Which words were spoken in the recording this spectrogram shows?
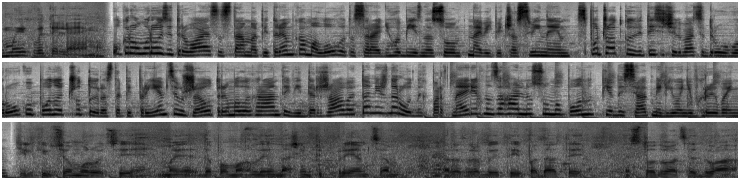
ми їх видаляємо. У Кривому Розі триває системна підтримка малого та середнього бізнесу навіть під час війни. З початку 2022 року понад 400 підприємців вже отримали гранти від держави та міжнародних партнерів на загальну суму понад 50 мільйонів гривень. Тільки в цьому році ми допомогли нашим підприємцям розробити і подати 122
